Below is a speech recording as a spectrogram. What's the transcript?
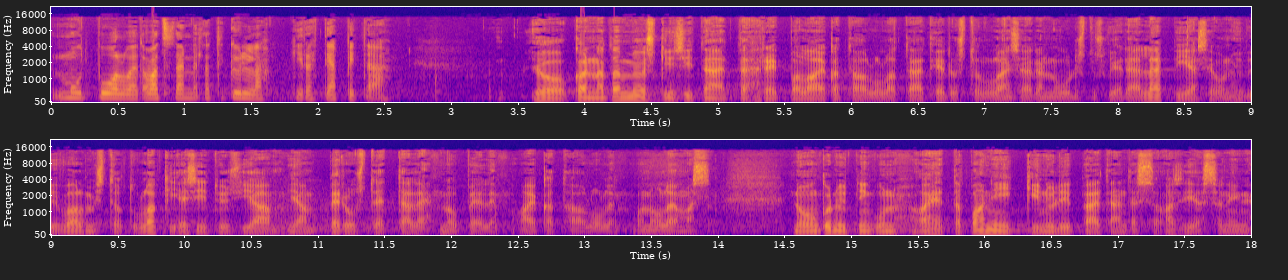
muut puolueet ovat sitä mieltä, että kyllä kiirehtiä pitää. Joo, kannatan myöskin sitä, että reippaalla aikataululla tämä tiedustelulainsäädännön uudistus viedään läpi ja se on hyvin valmisteltu lakiesitys ja, ja perusteet tälle nopealle aikataululle on olemassa. No onko nyt niin kuin aihetta paniikkiin ylipäätään tässä asiassa, niin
